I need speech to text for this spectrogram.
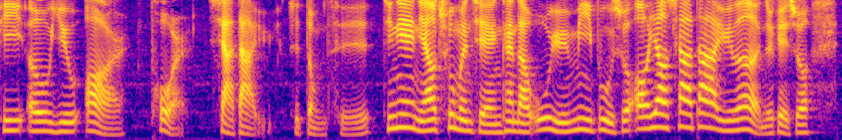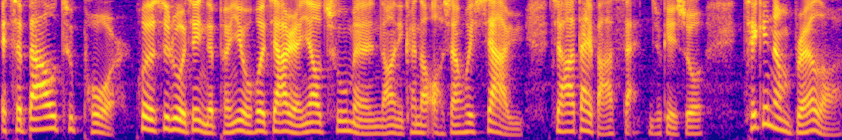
P O U R，pour。下大雨是动词。今天你要出门前看到乌云密布，说哦要下大雨了，你就可以说 It's about to pour。或者是如果见你的朋友或家人要出门，然后你看到好像会下雨，叫他带把伞，你就可以说 Take an umbrella.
